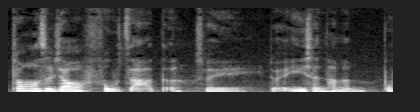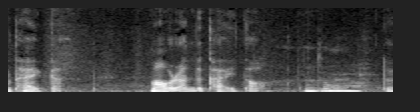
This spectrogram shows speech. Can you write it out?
状况是比较复杂的，所以对医生他们不太敢贸然的开刀。嗯，对啊，对，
